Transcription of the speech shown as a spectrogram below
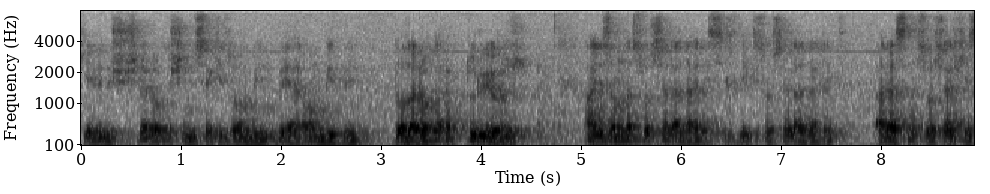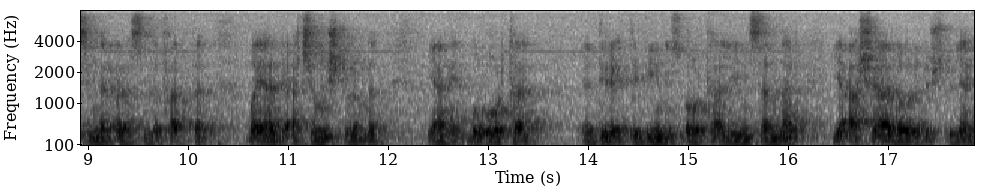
Geri düşüşler oldu. Şimdi 8-10 bin veya 11 bin dolar olarak duruyoruz. Aynı zamanda sosyal adaletsizlik, sosyal adalet arasında, sosyal kesimler arasında fark da bayağı bir açılmış durumda. Yani bu orta e, direkt dediğimiz orta halli insanlar ya aşağı doğru düştüler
